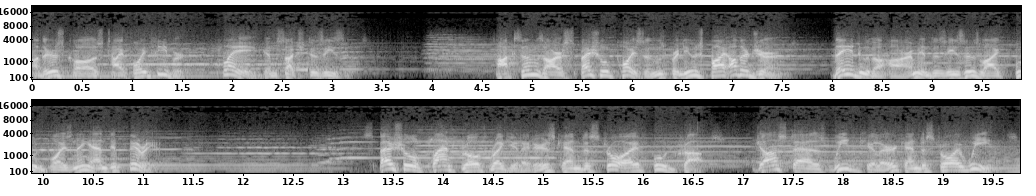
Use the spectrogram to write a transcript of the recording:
others cause typhoid fever, plague, and such diseases. Toxins are special poisons produced by other germs. They do the harm in diseases like food poisoning and diphtheria. Special plant growth regulators can destroy food crops, just as weed killer can destroy weeds.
